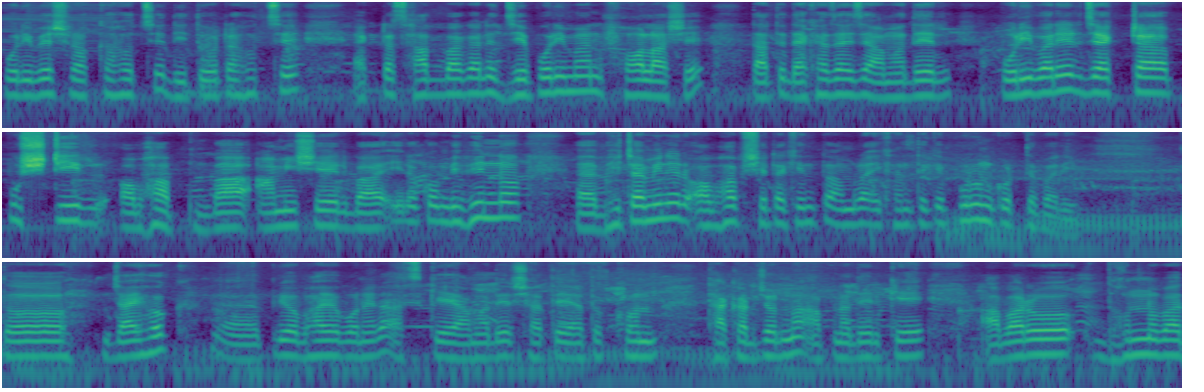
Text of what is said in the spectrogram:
পরিবেশ রক্ষা হচ্ছে। দ্বিতীয়টা হচ্ছে একটা ছাদ বাগানে যে পরিমাণ ফল আসে, তাতে দেখা যায় যে আমাদের পরিবারের যে একটা পুষ্টির অভাব বা আমিষের বা এরকম বিভিন্ন ভিটামিনের অভাব, সেটা কিন্তু আমরা এখান থেকে পূরণ করতে পারি। তো যাই হোক প্রিয় ভাই বোনেরা, আজকে আমাদের সাথে এতক্ষণ থাকার জন্য আপনাদেরকে আবারও ধন্যবাদ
